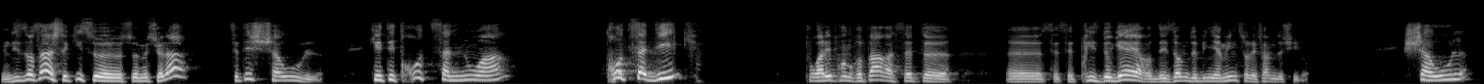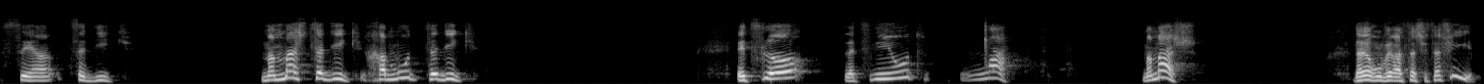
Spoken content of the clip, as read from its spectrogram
Ils me disent ça, c'est qui ce monsieur-là? c'était Shaoul, qui était trop tsanois, trop sadique pour aller prendre part à euh, euh, cette, prise de guerre des hommes de Binyamin sur les femmes de Shiloh. Shaoul, c'est un tzaddik. Mamash tzaddik, Hamoud tzaddik. Etzlo, la tzniut, mamash. D'ailleurs, on verra ça chez sa fille.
